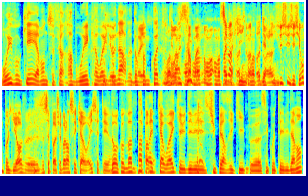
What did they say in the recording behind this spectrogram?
ont évoqué, avant de se faire rabrouer, Kawhi Leonard. Donc, Oui. comme quoi, tout On va est possible. on va- on va- on va C'est pas ma dire King, c'est on ma va pas faute. dire voilà. King. Si, si, si, si, on peut le dire. Je, je sais pas, j'ai balancé Kawhi, c'était. euh, Donc on ne va pas pas parler bon. de Kawhi qui a eu des super équipes euh, à ses côtés évidemment.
